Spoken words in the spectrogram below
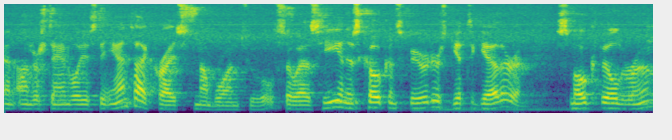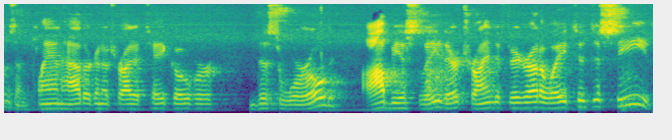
and understandably, it's the Antichrist's number one tool. So, as he and his co conspirators get together in smoke filled rooms and plan how they're going to try to take over this world, obviously they're trying to figure out a way to deceive.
